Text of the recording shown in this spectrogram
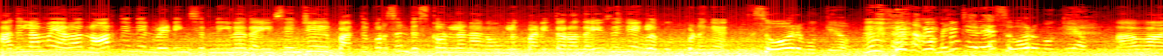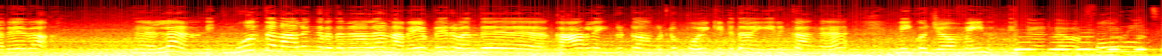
அது இல்லாமல் யாராவது நார்த் இந்தியன் வெட்டிங்ஸ் இருந்தீங்கன்னா தயவு செஞ்சு பத்து பர்சன்ட் டிஸ்கவுண்ட்ல நாங்கள் உங்களுக்கு பண்ணி தரோம். தயவு செஞ்சு எங்களை புக் பண்ணுங்க. சோறு முக்கியம். அமைச்சரே சோறு முக்கியம். ஆமா அதேதான். இல்ல இன்னைக்கு மூர்த்த நாளுங்கிறதுனால நிறைய பேர் வந்து கார்ல இங்கிட்டும் அங்கிட்டும் போய்கிட்டு தான் இருக்காங்க. நீ கொஞ்சம் மெயின் இந்த இந்த ஃபோர் ரோட்ஸ்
